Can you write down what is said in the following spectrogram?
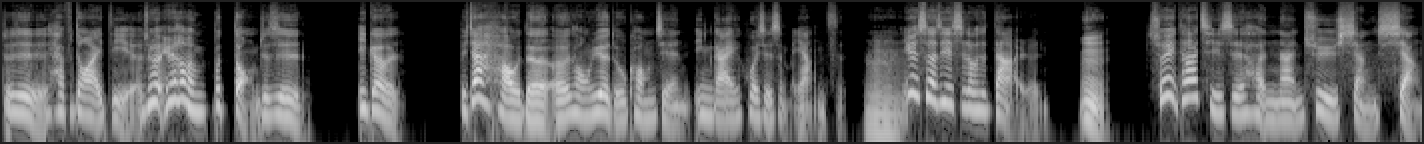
就是 have no idea，就是因为他们不懂，就是一个比较好的儿童阅读空间应该会是什么样子。嗯因为设计师都是大人，嗯，所以他其实很难去想象。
